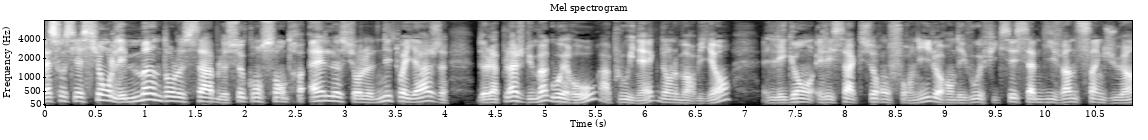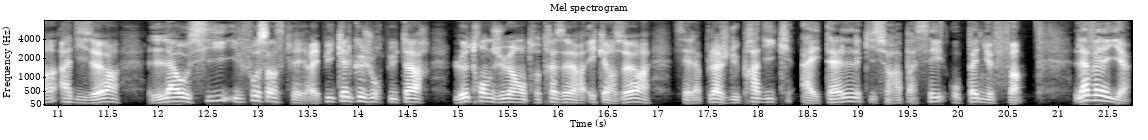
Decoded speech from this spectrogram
L'association Les Mains dans le Sable se concentre, elle, sur le nettoyage de la plage du Magüero à Plouinec, dans le Morbihan. Les gants et les sacs seront fournis. Le rendez-vous est fixé samedi 25 juin à 10h. Là aussi, il faut s'inscrire. Et puis, quelques jours plus tard, le 30 juin, entre 13h et 15h, c'est la plage du Pradic à Etel qui sera passée au peigne fin. La veille,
